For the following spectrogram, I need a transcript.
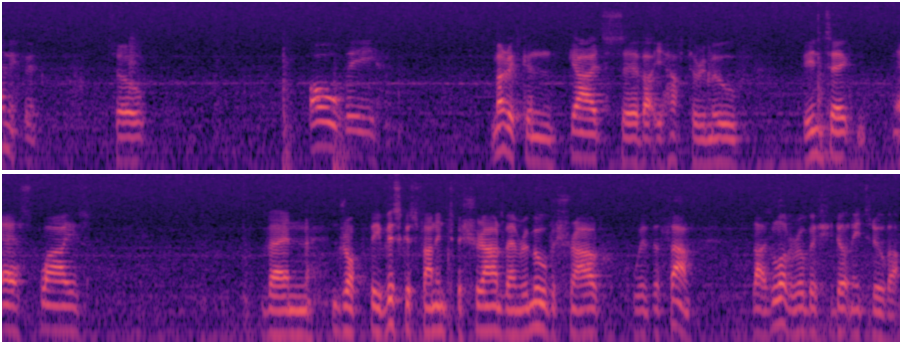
anything. So all the American guides say that you have to remove the intake air supplies then drop the viscous fan into the shroud, then remove the shroud with the fan. That's a lot of rubbish, you don't need to do that.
